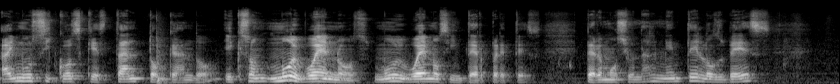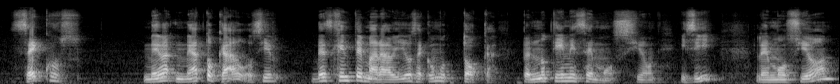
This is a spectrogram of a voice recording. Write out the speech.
hay músicos que están tocando y que son muy buenos, muy buenos intérpretes, pero emocionalmente los ves secos. Me, ha tocado, decir, ves gente maravillosa, cómo toca, pero no tiene esa emoción. Y sí, la emoción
